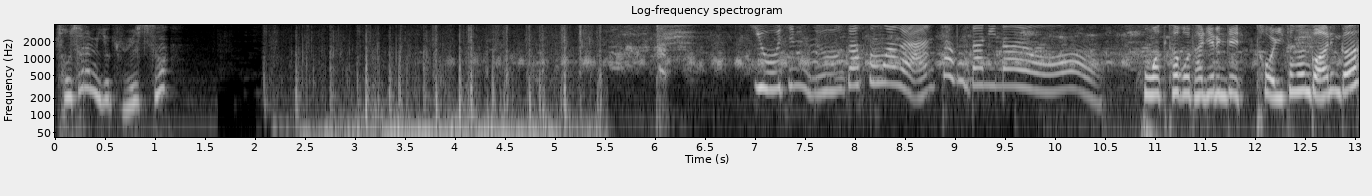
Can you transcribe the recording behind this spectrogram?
저 사람이 여기 왜 있어? 요즘 누가 홍황을 안 타고 다니나요? 홍학 타고 달리는 게 더 이상한 거 아닌가?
